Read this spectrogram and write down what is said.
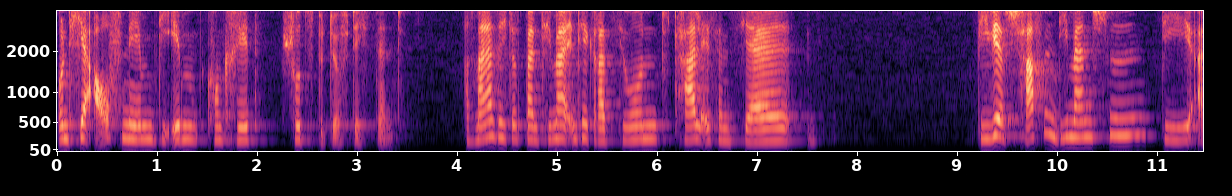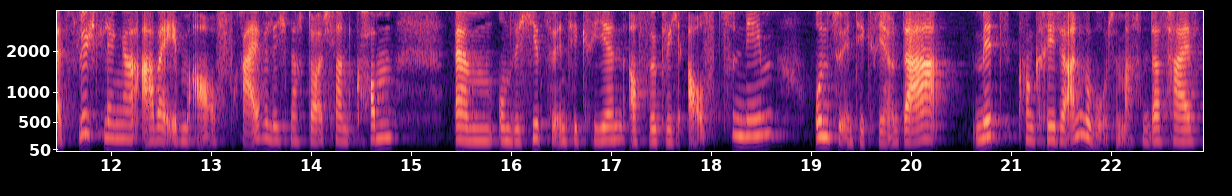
und hier aufnehmen, die eben konkret schutzbedürftig sind. Aus meiner Sicht ist beim Thema Integration total essentiell, wie wir es schaffen, die Menschen, die als Flüchtlinge, aber eben auch freiwillig nach Deutschland kommen, ähm, um sich hier zu integrieren, auch wirklich aufzunehmen und zu integrieren und damit konkrete Angebote machen. Das heißt,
